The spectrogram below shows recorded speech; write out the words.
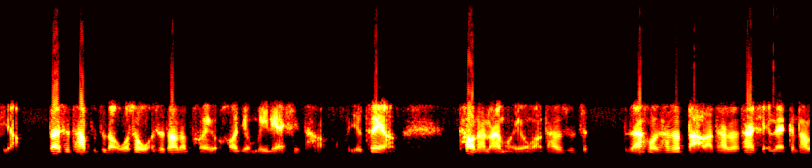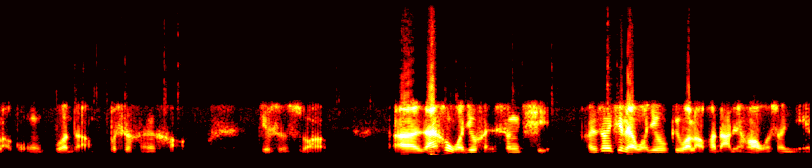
讲，但是他不知道。我说我是他的朋友，好久没联系他，我就这样套她男朋友嘛。他说这，然后他说打了，他说他现在跟她老公过得不是很好，就是说，呃，然后我就很生气，很生气呢，我就给我老婆打电话，我说你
